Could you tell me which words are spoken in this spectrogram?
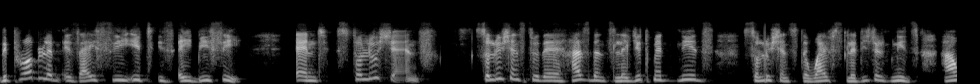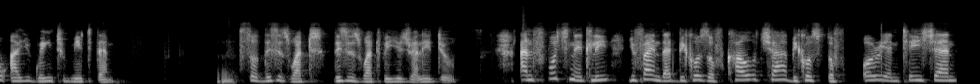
The problem is i see it is abc and solutions solutions to the husband's legitimate needs solutions to the wife's legitimate needs how are you going to meet them? Mm. so this is what this is what we usually do unfortunately you find that because of culture because of orientation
